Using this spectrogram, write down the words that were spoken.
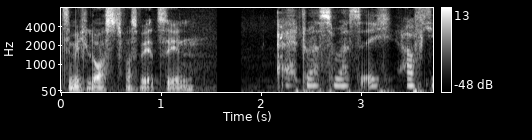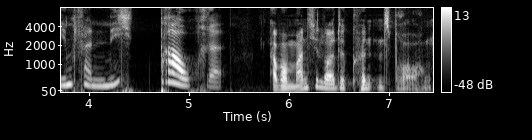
Ziemlich lost, was wir jetzt sehen. Etwas, was ich auf jeden Fall nicht brauche. Aber manche Leute könnten es brauchen.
